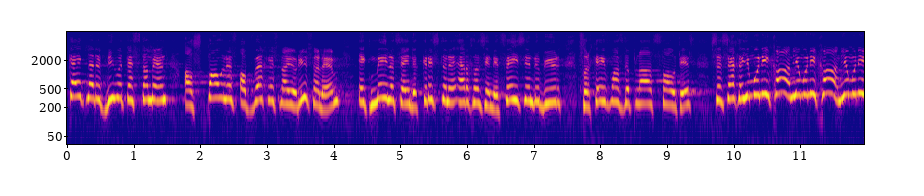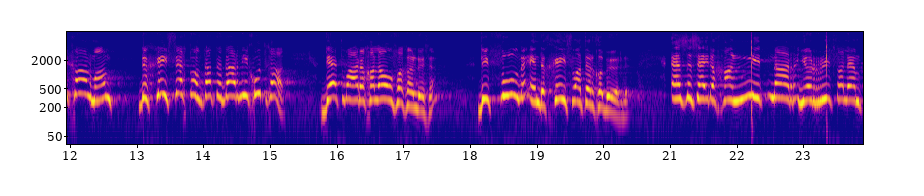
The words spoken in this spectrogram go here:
Kijk naar het Nieuwe Testament. Als Paulus op weg is naar Jeruzalem. Ik meen het zijn de christenen ergens in de feest in de buurt. Vergeef me als de plaats fout is. Ze zeggen je moet niet gaan, je moet niet gaan, je moet niet gaan man. De geest zegt ons dat het daar niet goed gaat. Dit waren gelovigen dus. Hè? Die voelden in de geest wat er gebeurde. En ze zeiden, ga niet naar Jeruzalem,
